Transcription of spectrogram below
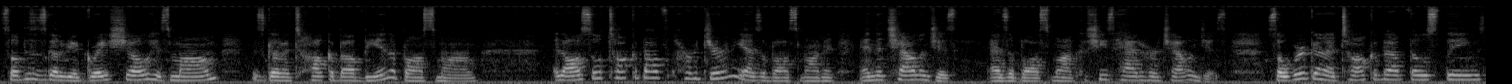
So, this is going to be a great show. His mom is going to talk about being a boss mom and also talk about her journey as a boss mom and, and the challenges as a boss mom because she's had her challenges. So, we're going to talk about those things.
